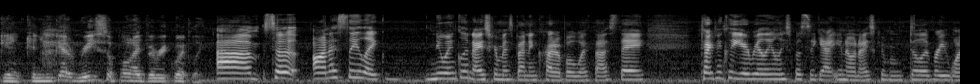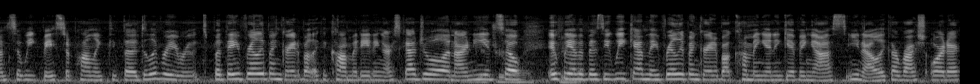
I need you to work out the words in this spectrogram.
can, can you get resupplied very quickly? Um, so honestly, like New England ice cream has been incredible with us. They technically you're really only supposed to get you know an ice cream delivery once a week based upon like the delivery routes, but they've really been great about like accommodating our schedule and our needs. So if we have a busy weekend, they've really been great about coming in and giving us you know like a rush order.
